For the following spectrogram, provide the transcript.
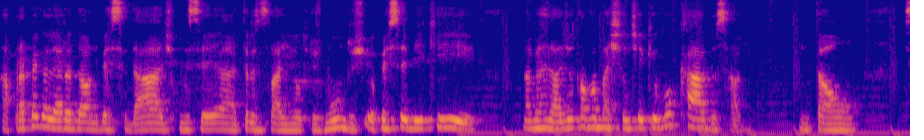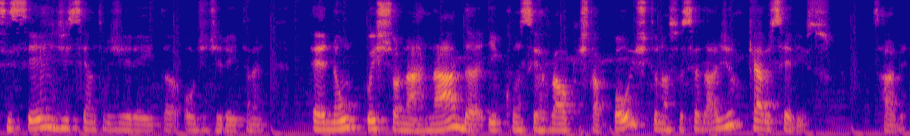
a própria galera da universidade, comecei a transitar em outros mundos, eu percebi que, na verdade, eu estava bastante equivocado, sabe? Então, se ser de centro-direita ou de direita, né, é não questionar nada e conservar o que está posto na sociedade, eu não quero ser isso, sabe?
